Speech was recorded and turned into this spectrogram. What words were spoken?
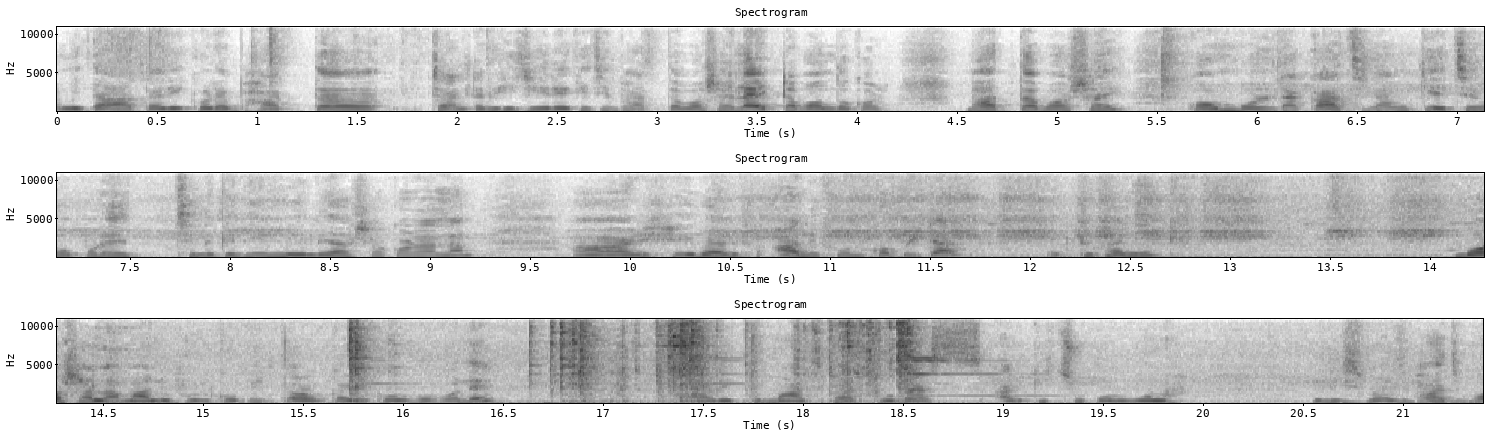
আমি তাড়াতাড়ি করে ভাতটা চালটা ভিজিয়ে রেখেছি। ভাতটা বসাই লাইটটা বন্ধ কর। ভাতটা বসাই কম্বলটা কাচলাম কেচে ওপরে ছেলেকে দিয়ে মেলে আসা করালাম। আর এবার আলু ফুলকপিটা একটুখানি বসালাম। আলু ফুলকপির তরকারি করব বলে আর একটু মাছ ভাজবো, ব্যাস, আর কিচ্ছু করব না। ইলিশ মাছ ভাজবো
